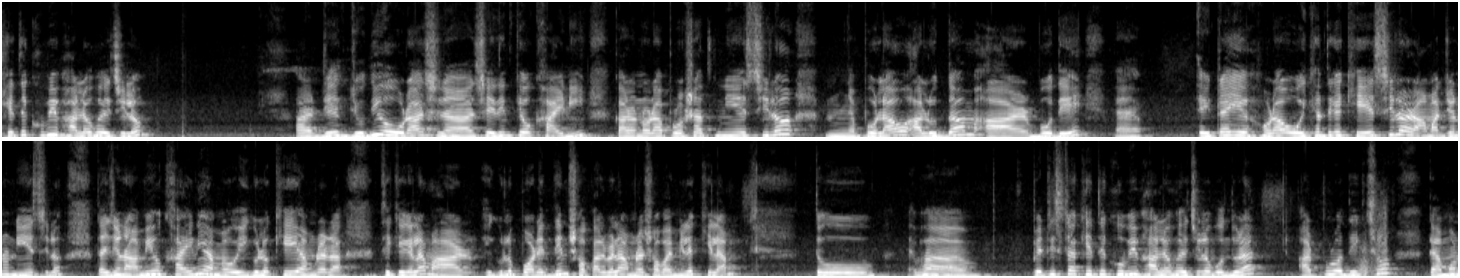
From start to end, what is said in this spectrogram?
খেতে খুবই ভালো হয়েছিল। আর যে, যদিও ওরা সেদিন কেউ খায়নি, কারণ ওরা প্রসাদ নিয়ে এসেছিল পোলাও, আলুর দম আর বোঁদে এইটাই ওরা ওইখান থেকে খেয়ে এসেছিল আর আমার জন্য নিয়ে এসেছিল। তাই জন্য আমিও খাইনি, আমরা ওইগুলো খেয়ে আমরা থেকে গেলাম আর এগুলো পরের দিন সকালবেলা আমরা সবাই মিলে খেলাম। তো পেটিসটা খেতে খুবই ভালো হয়েছিল বন্ধুরা। আর পুরো দেখছ কেমন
